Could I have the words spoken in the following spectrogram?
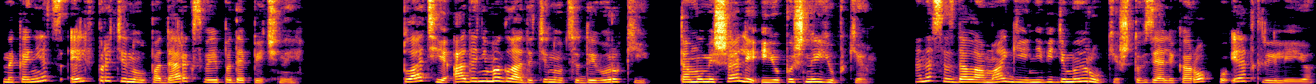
Наконец эльф протянул подарок своей подопечной. В платье Ада не могла дотянуться до его руки, тому мешали ее пышные юбки. Она создала магией невидимые руки, что взяли коробку и открыли ее.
